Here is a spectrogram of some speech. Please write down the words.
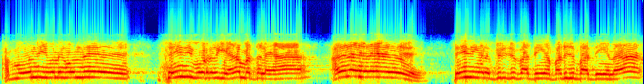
அப்ப வந்து இவனுக்கு வந்து செய்தி போடுறதுக்கு இடம் பத்தலையா? அதெல்லாம் கிடையாது. செய்திகளை பிரிச்சு பாத்தீங்க படிச்சு பாத்தீங்கன்னா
